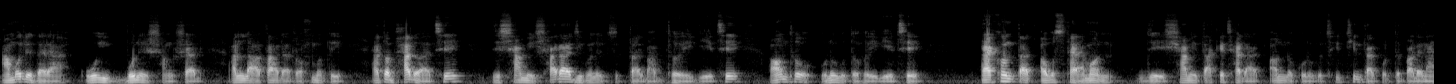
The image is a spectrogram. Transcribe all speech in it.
আমলে দ্বারা ওই বোনের সংসার, আল্লাহ তার রহমতে এত ভালো আছে যে স্বামী সারা জীবনে তার বাধ্য হয়ে গিয়েছে, অন্ধ অনুগত হয়ে গিয়েছে। এখন তার অবস্থা এমন যে স্বামী তাকে ছাড়া অন্য কোনো কিছুই চিন্তা করতে পারে না।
